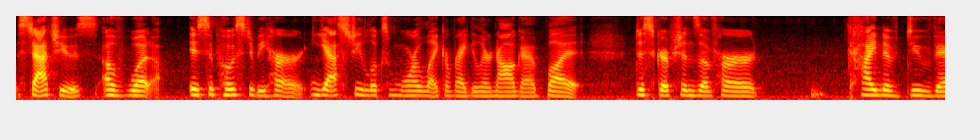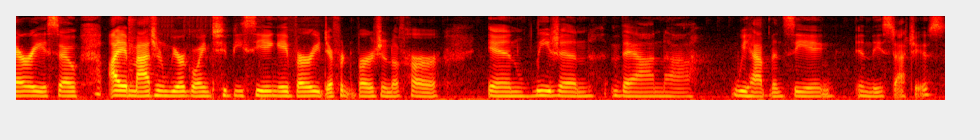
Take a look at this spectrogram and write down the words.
statues of what is supposed to be her. Yes, she looks more like a regular Naga, but descriptions of her kind of do vary. So I imagine we are going to be seeing a very different version of her in Legion than uh, we have been seeing in these statues.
